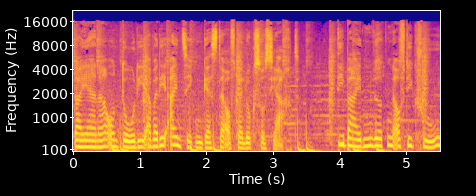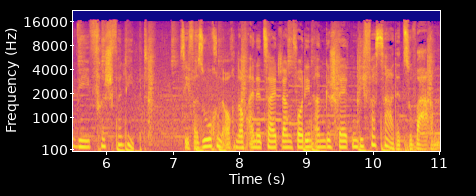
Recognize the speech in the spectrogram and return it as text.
Diana und Dodi aber die einzigen Gäste auf der Luxusjacht. Die beiden wirken auf die Crew wie frisch verliebt. Sie versuchen auch noch eine Zeit lang vor den Angestellten die Fassade zu wahren.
